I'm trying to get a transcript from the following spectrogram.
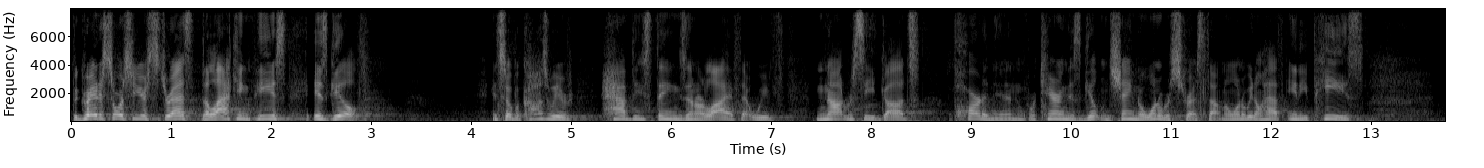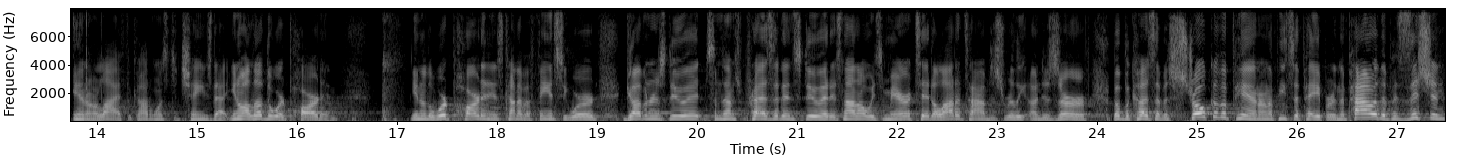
the greatest source of your stress, the lacking peace, is guilt. And so, because we have these things in our life that we've not received God's pardon in, we're carrying this guilt and shame. No wonder we're stressed out. No wonder we don't have any peace in our life. But God wants to change that. You know, I love the word pardon. You know, the word pardon is kind of a fancy word. Governors do it, sometimes presidents do it. It's not always merited. A lot of times it's really undeserved. But because of a stroke of a pen on a piece of paper and the power of the position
